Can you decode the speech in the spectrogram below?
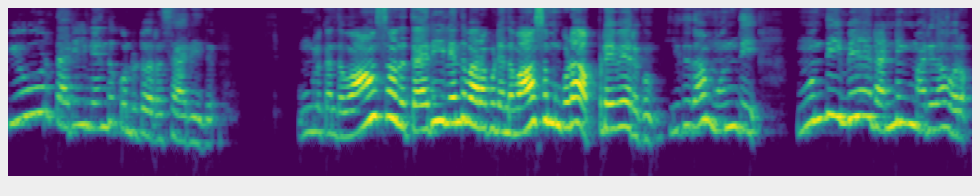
பியூர் தறியிலேருந்து கொண்டுட்டு வர சாரி இது. உங்களுக்கு அந்த வாசம் அந்த தறியிலேருந்து வரக்கூடிய அந்த வாசமும் கூட அப்படியே இருக்கும். இதுதான் முந்தி. முந்தியுமே ரன்னிங் மாதிரி தான் வரும்.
